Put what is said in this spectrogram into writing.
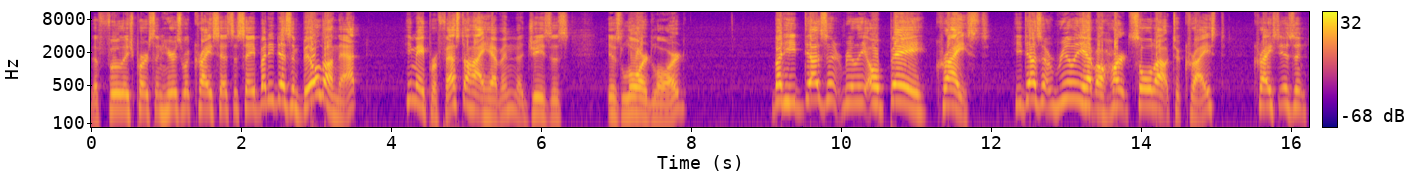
The foolish person hears what Christ has to say, but he doesn't build on that. He may profess to high heaven that Jesus is Lord, Lord, but he doesn't really obey Christ. He doesn't really have a heart sold out to Christ. Christ isn't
